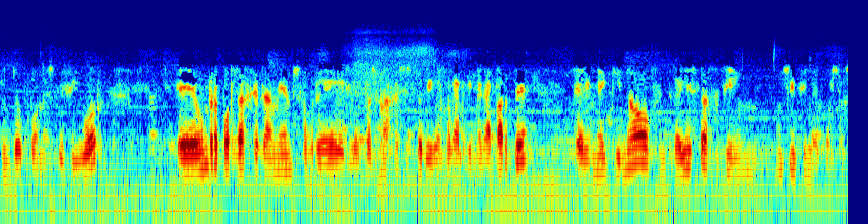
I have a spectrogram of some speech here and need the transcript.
junto con Stevie Ward, eh, un reportaje también sobre los personajes históricos de la primera parte, el making of, entrevistas, en fin, un, sinfín de cosas.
